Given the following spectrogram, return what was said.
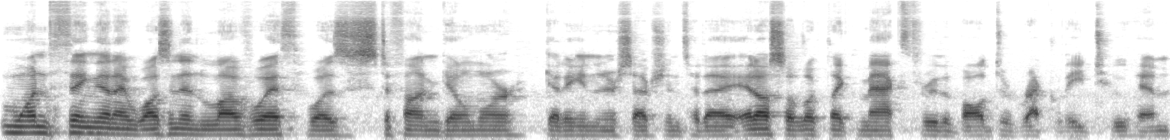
one thing that I wasn't in love with was Stephon Gilmore getting an interception today. It also looked like Mac threw the ball directly to him.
